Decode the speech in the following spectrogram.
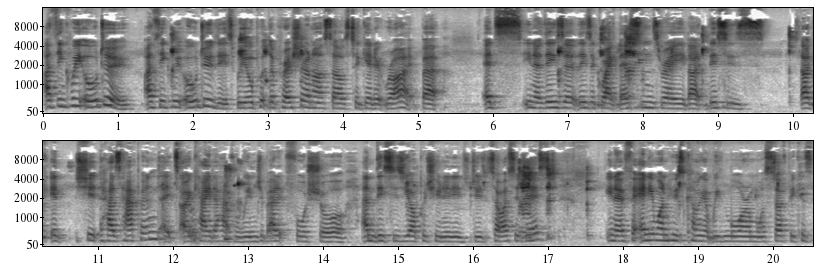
I think we all do. I think we all do this. We all put the pressure on ourselves to get it right, but it's you know these are these are great lessons. Really, like this is like it shit has happened. It's okay to have a whinge about it for sure, and this is the opportunity to do. So I suggest. You know, for anyone who's coming up with more and more stuff, because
